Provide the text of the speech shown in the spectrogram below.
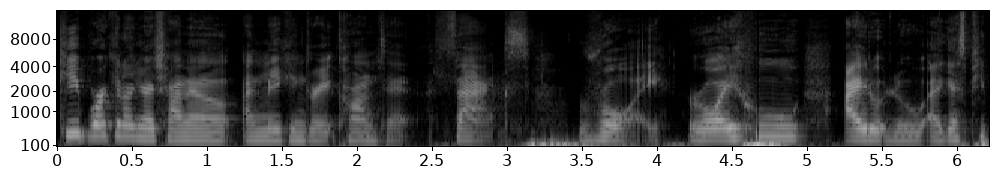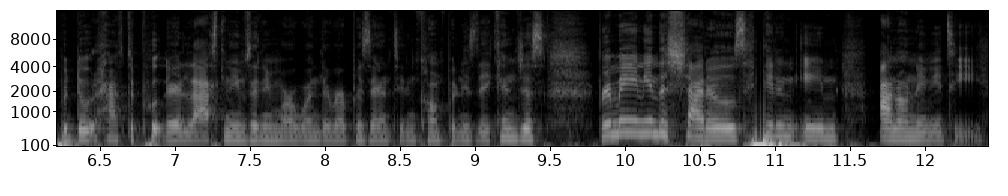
Keep working on your channel and making great content. Thanks Roy. Roy, who I don't know. I guess people don't have to put their last names anymore when they're representing companies. They can just remain in the shadows, hidden in anonymity.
